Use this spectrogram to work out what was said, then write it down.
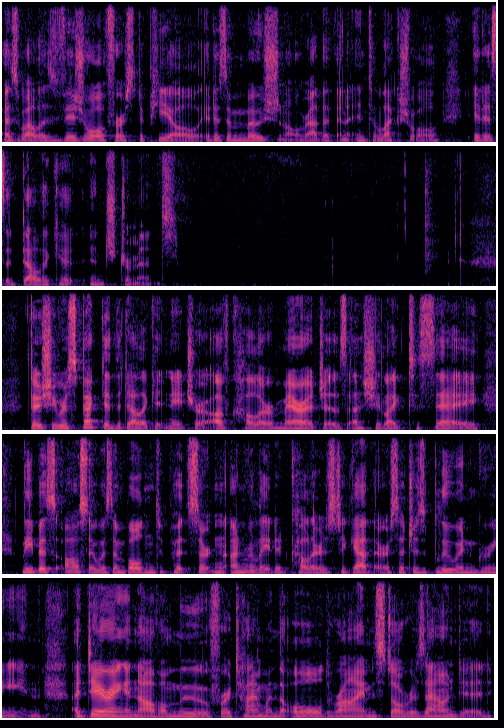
as well as visual first appeal. It is emotional rather than intellectual. It is a delicate instrument. Though she respected the delicate nature of color marriages, as she liked to say, Liebes also was emboldened to put certain unrelated colors together, such as blue and green, a daring and novel move for a time when the old rhyme still resounded.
